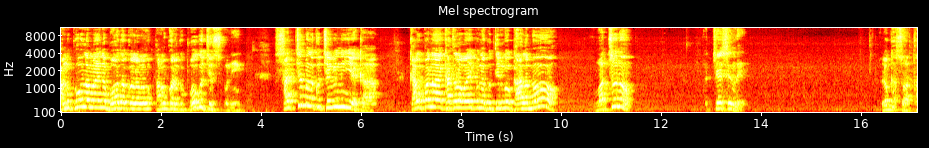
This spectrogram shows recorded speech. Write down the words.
అనుకూలమైన బోధకులను తమ కొరకు పోగు చేసుకుని సత్యములకు చెవినీయక కల్పన కథల వైపునకు తిరుగు కాలము వచ్చును. వచ్చేసింది. లోకస్వార్థ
